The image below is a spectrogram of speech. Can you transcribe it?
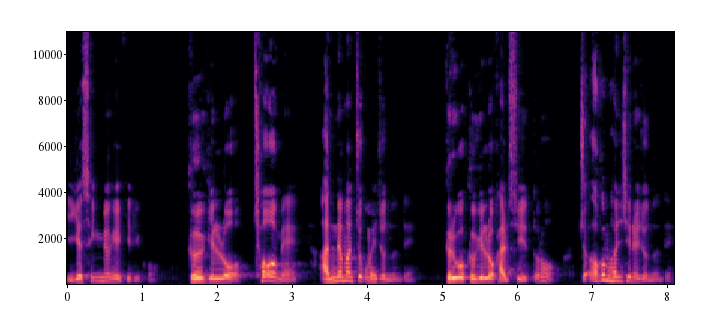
이게 생명의 길이고, 그 길로 처음에 안내만 조금 해줬는데, 그리고 그 길로 갈 수 있도록 조금 헌신해 줬는데,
